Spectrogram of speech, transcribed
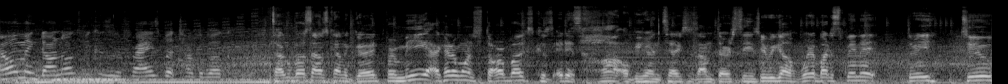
I want McDonald's because of the fries, but Taco Bell. Taco Bell sounds kind of good. For me, I kind of want Starbucks because it is hot over here in Texas. I'm thirsty. Here we go. We're about to spin it. Three, two,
